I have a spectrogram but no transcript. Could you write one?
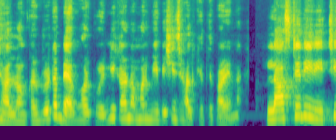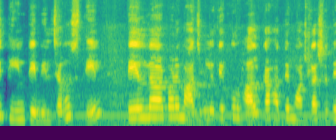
ঝাল লঙ্কার গুঁড়োটা ব্যবহার করিনি কারণ আমার মেয়ে বেশি ঝাল খেতে পারে না। লাস্টে দিয়ে দিচ্ছি তিন টেবিল চামচ তেল। তেল দেওয়ার পরে মাছগুলোকে খুব হালকা হাতে মশলার সাথে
